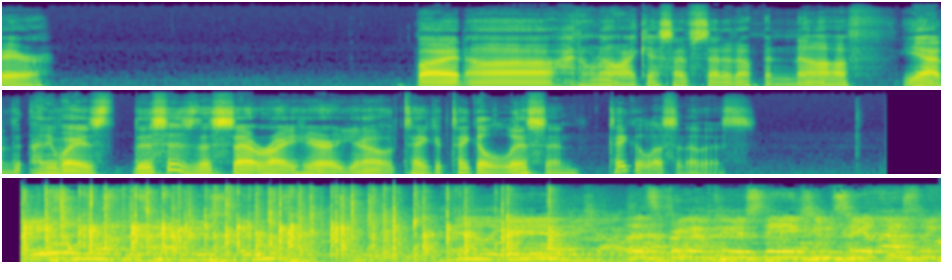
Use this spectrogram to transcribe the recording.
Fair. But uh, I don't know. I guess I've set it up enough. Yeah. Th- anyways, this is the set right here. You know, take a take a listen. Take a listen to this. Hell yeah. Let's bring up to the stage. He was here last week.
